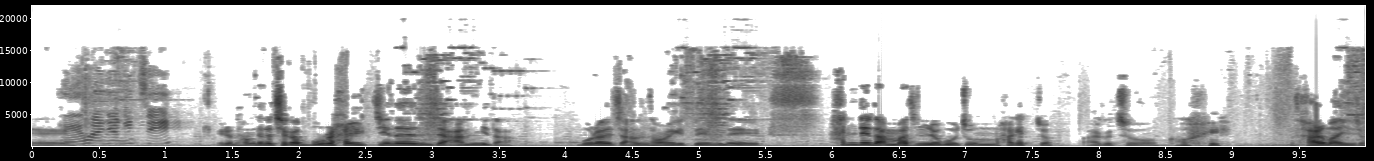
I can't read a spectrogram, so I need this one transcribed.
예. 이런 상대도 제가 뭘 할지는 이제 압니다. 뭘 할지 아는 상황이기 때문에 한 대도 안 맞으려고 좀 하겠죠. 아 그쵸. 거의 사흘 만이죠.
